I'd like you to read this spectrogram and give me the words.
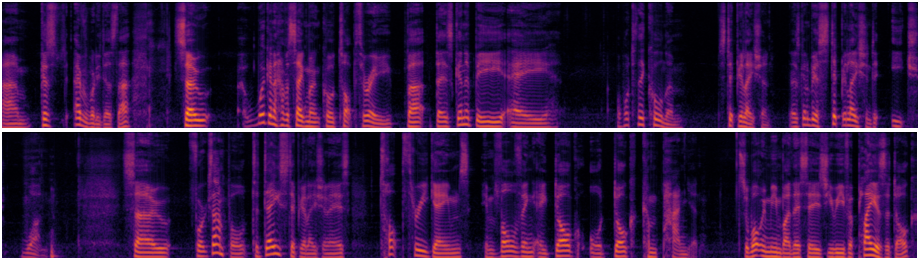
Because everybody does that. So we're going to have a segment called Top Three, but there's going to be a what do they call them? Stipulation. There's going to be a stipulation to each one. so, for example, today's stipulation is top three games involving a dog or dog companion. So, what we mean by this is you either play as a dog,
